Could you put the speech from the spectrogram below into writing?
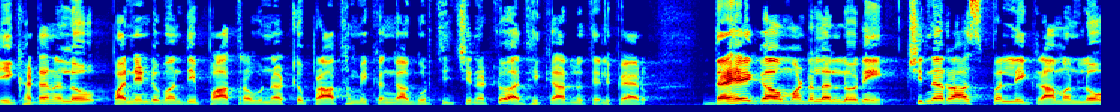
ఈ ఘటనలో పన్నెండు మంది పాత్ర ఉన్నట్లు ప్రాథమికంగా గుర్తించినట్లు అధికారులు తెలిపారు. దహేగావ్ మండలంలోని చిన్నరాజ్పల్లి గ్రామంలో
